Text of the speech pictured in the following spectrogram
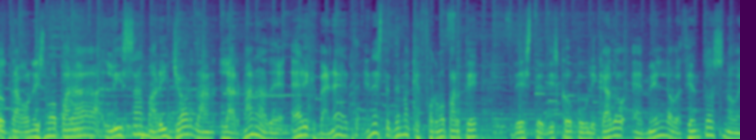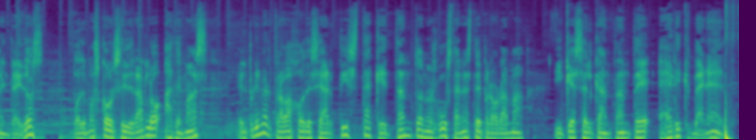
Protagonismo para Lisa Marie Jordan, la hermana de Eric Bennett, en este tema que formó parte de este disco publicado en 1992. Podemos considerarlo además el primer trabajo de ese artista que tanto nos gusta en este programa y que es el cantante Eric Bennett.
